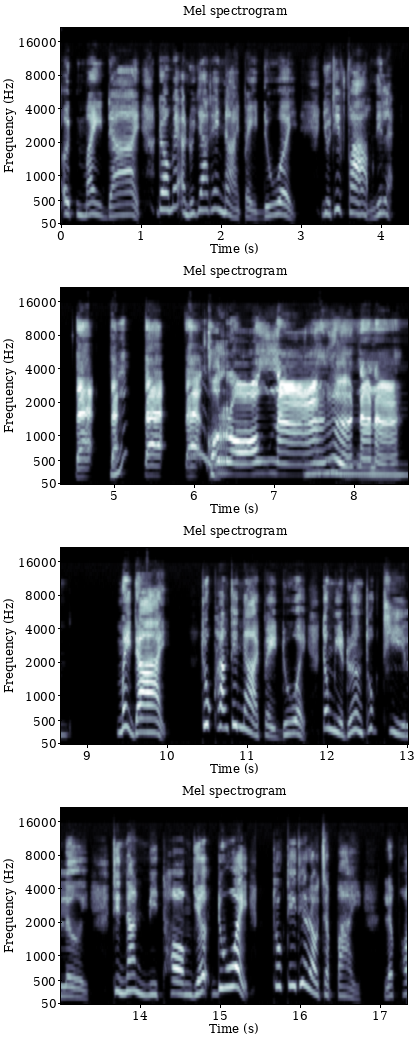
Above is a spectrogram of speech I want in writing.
เออไม่ได้ เราไม่อนุญาตให้นายไปด้วย อยู่ที่ฟาร์มนี่แหละ แต่แต่แต่แต่ขอร้องนะนะนะไม่ได้ ทุกครั้งที่นายไปด้วย ต้องมีเรื่องทุกทีเลย ที่นั่นมีทองเยอะด้วย ทุกที่ที่เราจะไป แล้วพอ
